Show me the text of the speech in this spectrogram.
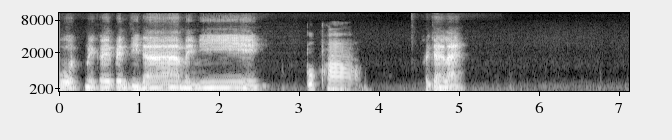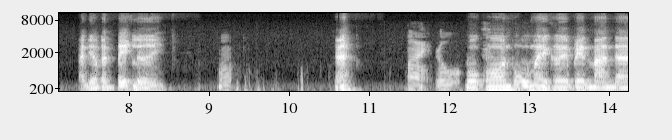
บุตร ไม่เคยเป็นธิดาไม่มีบุพาเขาใช้อะไร อันเดียวกันเป๊ะเลยอืมนะไม่รู้บุคคลผู้ไม่เคยเป็นมารดา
